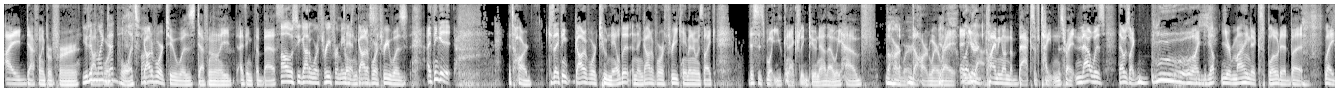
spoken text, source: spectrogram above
I definitely prefer. you didn't like War. Deadpool. It's fine. God of War 2 was definitely, I think, the best. oh, see, God of War 3 for me was and God best. of War 3 was, I think it, it's hard because I think God of War 2 nailed it, and then God of War 3 came in and was like, this is what you can actually do now that we have The hardware. the hardware, right? And Well, you're yeah. climbing on the backs of titans, right? And that was that was like, boo, like Yep. your mind exploded. But like,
